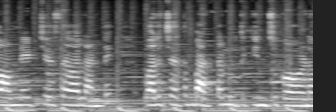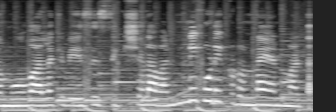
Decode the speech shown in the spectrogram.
డామినేట్ చేసేవాళ్ళు అంటే వాళ్ళ చేత బట్టలు ఉతికించుకోవడము వాళ్ళకి వేసే శిక్షలు అవన్నీ కూడా ఇక్కడ ఉన్నాయన్నమాట.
